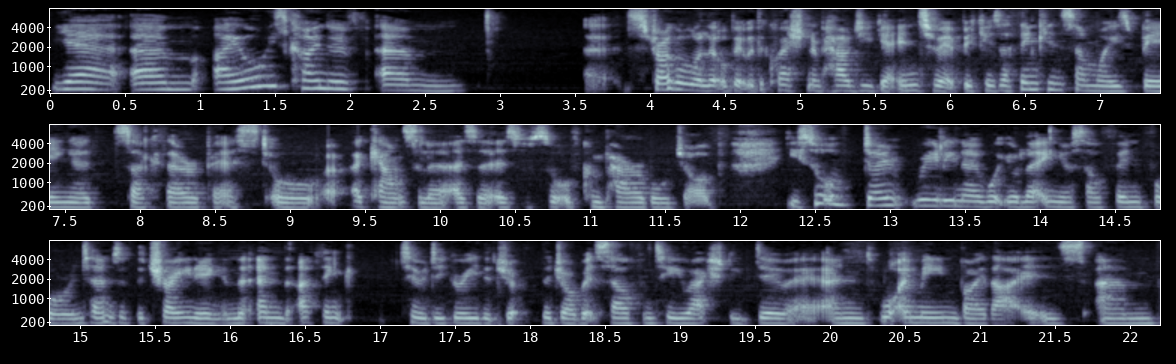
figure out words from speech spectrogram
Yeah, um, I always kind of um, struggle a little bit with the question of how do you get into it because I think in some ways being a psychotherapist or a counselor as a, as a sort of comparable job, you sort of don't really know what you're letting yourself in for in terms of the training and and I think to a degree the, jo- the job itself until you actually do it. And what I mean by that is um,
